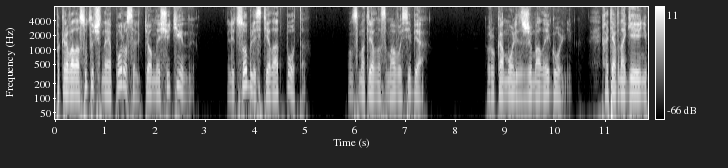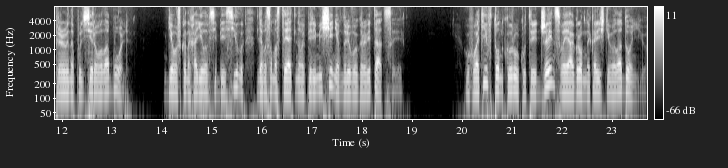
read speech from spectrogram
покрывала суточная поросль темной щетины. Лицо блестело от пота. Он смотрел на самого себя. Рука Молли сжимала игольник, хотя в ноге ее непрерывно пульсировала боль. Девушка находила в себе силы для самостоятельного перемещения в нулевой гравитации. Ухватив тонкую руку Три Джейн своей огромной коричневой ладонью,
